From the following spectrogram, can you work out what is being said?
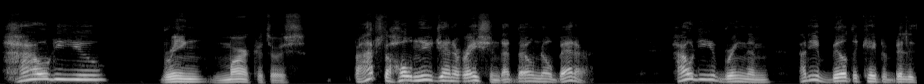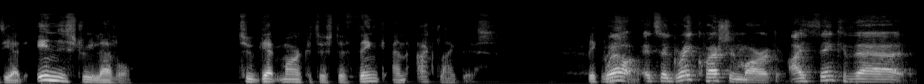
how do you bring marketers, perhaps the whole new generation that don't know better? How do you bring them, how do you build the capability at industry level to get marketers to think and act like this? Well, it's a great question, Marc. I think that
